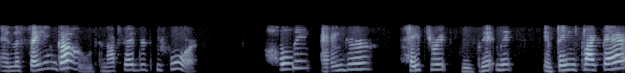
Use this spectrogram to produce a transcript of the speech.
And the saying goes, and I've said this before holding anger, hatred, resentment, and things like that,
